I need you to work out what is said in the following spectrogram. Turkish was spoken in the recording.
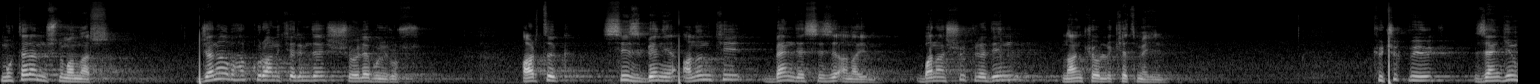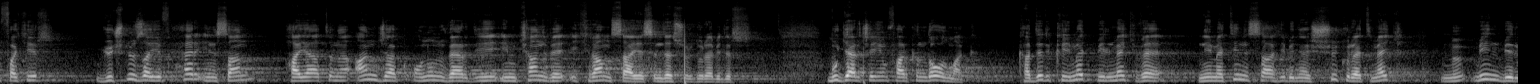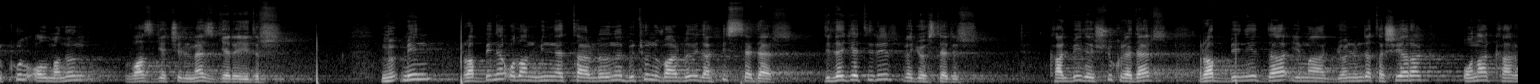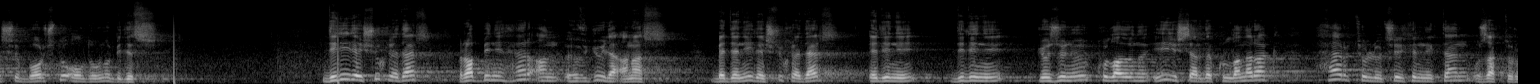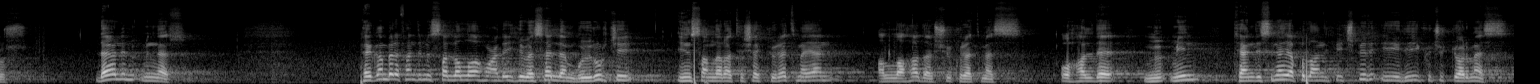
Muhterem Müslümanlar, Cenab-ı Hak Kur'an-ı Kerim'de şöyle buyurur. Artık siz beni anın ki ben de sizi anayım. Bana şükredin, nankörlük etmeyin. Küçük büyük, zengin fakir, güçlü zayıf her insan hayatını ancak onun verdiği imkan ve ikram sayesinde sürdürebilir. Bu gerçeğin farkında olmak, kadir kıymet bilmek ve nimetin sahibine şükretmek mümin bir kul olmanın vazgeçilmez gereğidir. Mümin Rabbine olan minnettarlığını bütün varlığıyla hisseder, dile getirir ve gösterir. Kalbiyle şükreder, Rabbini daima gönlünde taşıyarak ona karşı borçlu olduğunu bilir. Diliyle şükreder, Rabbini her an övgüyle anar. Bedeniyle şükreder, elini, dilini, gözünü, kulağını iyi işlerde kullanarak her türlü çirkinlikten uzak durur. Değerli müminler, Peygamber Efendimiz sallallahu aleyhi ve sellem buyurur ki, insanlara teşekkür etmeyen Allah'a da şükretmez. O halde mümin kendisine yapılan hiçbir iyiliği küçük görmez.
